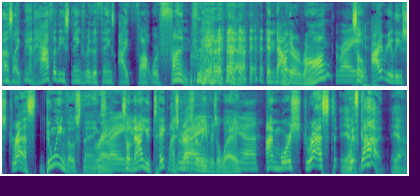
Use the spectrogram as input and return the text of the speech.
I was like, man, half of these things were the things I thought were fun. yeah, and now Right. they're wrong. Right. So I relieve stress doing those things. Right. Right. So now you take my stress Right. relievers away. yeah. I'm more stressed Yeah. with God. yeah,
